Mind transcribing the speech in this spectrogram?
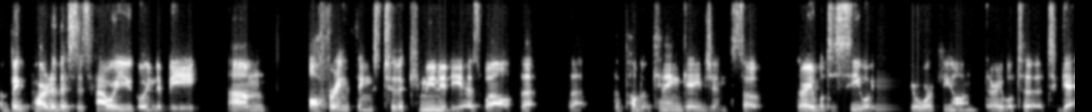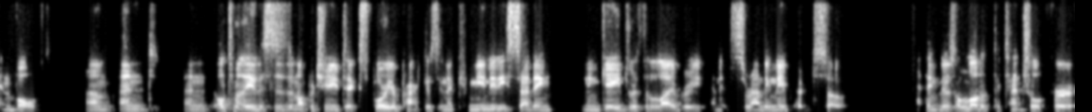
a big part of this is how are you going to be um, offering things to the community as well that that the public can engage in. So they're able to see what you're working on, they're able to to get involved, um, and and ultimately this is an opportunity to explore your practice in a community setting and engage with the library and its surrounding neighborhood. So I think there's a lot of potential for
